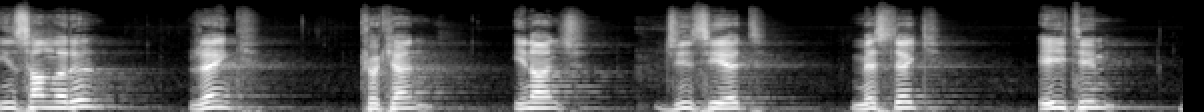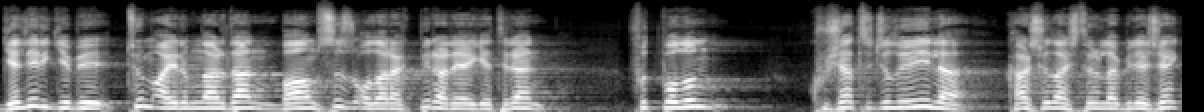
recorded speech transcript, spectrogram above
İnsanları renk, köken, inanç, cinsiyet, meslek, eğitim, gelir gibi tüm ayrımlardan bağımsız olarak bir araya getiren futbolun kuşatıcılığıyla karşılaştırılabilecek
